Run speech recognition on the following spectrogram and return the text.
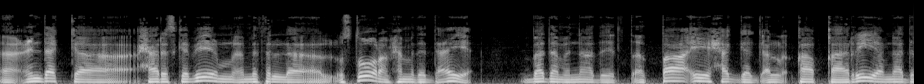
عندك آه، حارس كبير مثل الأسطورة محمد الدعيع. بدا من نادي الطائي حقق ألقاب قارية من نادي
